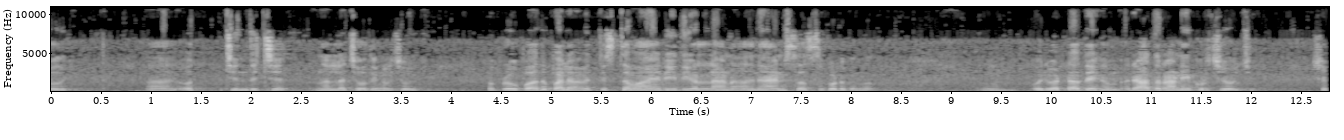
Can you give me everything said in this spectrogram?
ചോദിക്കും. ചിന്തിച്ച് നല്ല ചോദ്യങ്ങൾ ചോദിക്കും. അപ്പോൾ പ്രഭുപാദ് പല വ്യത്യസ്തമായ രീതികളിലാണ് അതിന് ആൻസേഴ്സ് കൊടുക്കുന്നത്. ഒരു വട്ടം അദ്ദേഹം രാധാറാണിയെ കുറിച്ച് ചോദിച്ചു. പക്ഷെ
